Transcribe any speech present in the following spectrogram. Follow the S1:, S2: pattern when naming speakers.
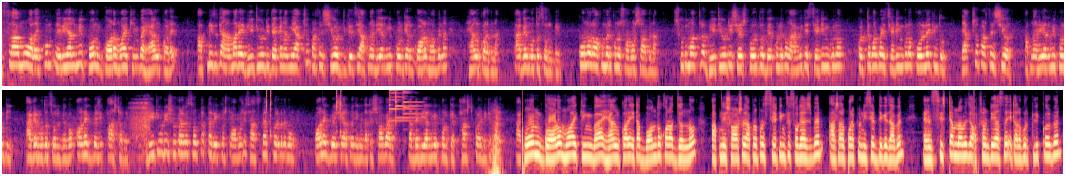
S1: আসসালামু আলাইকুম Realme phone গরম হয় কিংবা হ্যাং করে। আপনি যদি আমার এই ভিডিওটি দেখেন, আমি একশো পার্সেন্ট শিওর দিতেছি আপনার রিয়েলমি ফোনটি আর গরম হবে না হ্যাং করবে না, আগের মতো চলবে। কোনো রকমের কোনো সমস্যা হবে না। শুধুমাত্র ভিডিওটি শেষ পর্যন্ত দেখুন এবং আমি যে সেটিংগুলো করতে বলব, এই সেটিংগুলো করলেই কিন্তু একশো পার্সেন্ট শিওর আপনার রিয়েলমি ফোনটি আগের মতো চলবে এবং অনেক বেশি ফাস্ট হবে। ভিডিওটি শুরু করার আগে ছোট্ট একটা রিকোয়েস্ট অবশ্যই সাবস্ক্রাইব করবেন এবং অনেক বেশি শেয়ার করে দেবেন যাতে সবাই তাদের রিয়েলমি ফোনকে ফাস্ট করে নিতে পারে। ফোন গরম হয় কিংবা হ্যাং করে, এটা বন্ধ করার জন্য আপনি সরাসরি আপনার ফোনের সেটিংসে চলে আসবেন, আসার পর একটু নিচের দিকে যাবেন। দেখেন সিস্টেম নামে যে অপশনটি আছে, এটার উপর ক্লিক করবেন।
